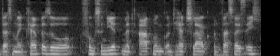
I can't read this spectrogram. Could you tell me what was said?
dass mein Körper so funktioniert mit Atmung und Herzschlag und was weiß ich.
